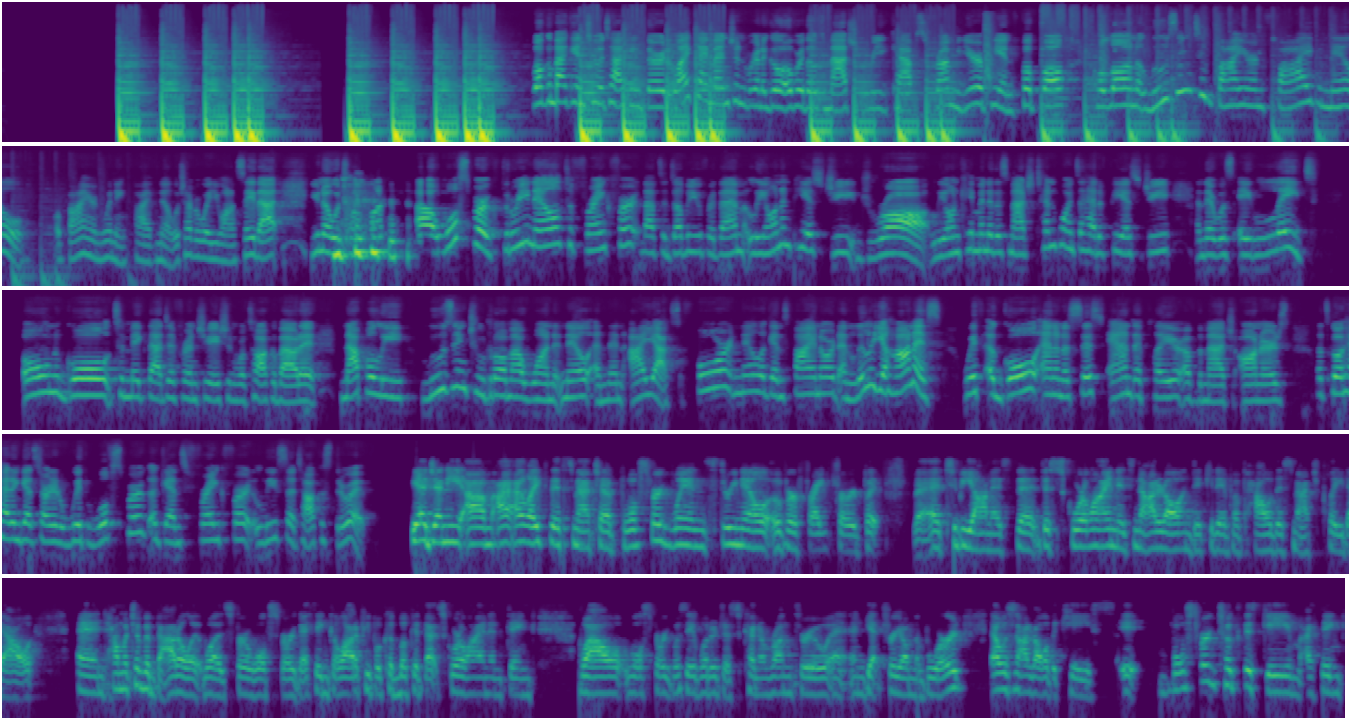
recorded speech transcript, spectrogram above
Welcome back into Attacking Third. Like I mentioned, we're going to go over those match recaps from European football. Cologne losing to Bayern 5 0 or Bayern winning 5 0, whichever way you want to say that. You know which one uh, Wolfsburg 3 0 to Frankfurt. That's a W for them. Lyon and PSG draw. Lyon came into this match 10 points ahead of PSG, and there was a late own goal to make that differentiation. We'll talk about it. Napoli losing to Roma 1 0, and then Ajax 4 0 against Feyenoord, and Lily Yohannes with a goal and an assist and a player of the match honors. Let's go ahead and get started with Wolfsburg against Frankfurt. Lisa, talk us through it. Yeah, Jenny, um, I, I, like this matchup. Wolfsburg wins 3 0 over Frankfurt, but uh, to be honest, the, the score line is not at all indicative of how this match played out and how much of a battle it was for Wolfsburg. I think a lot of people could look at that scoreline and think, wow, Wolfsburg was able to just kind of run through and, and, get three on the board. That was not at all the case. It Wolfsburg took this game, I think,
